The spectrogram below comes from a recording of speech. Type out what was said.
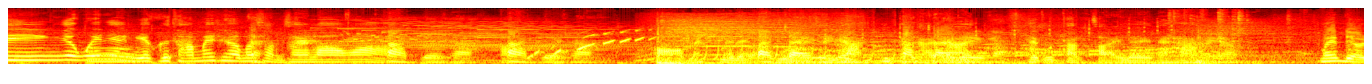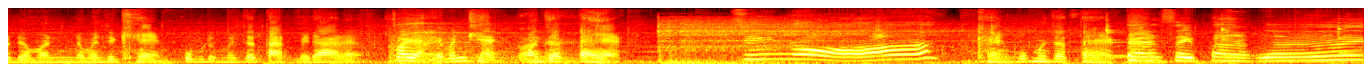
ริงๆยังเว้นอย่างเดียวคือทำให้เธอมาสนใจเราอะตัดเลยค่ะตัดเลยค่ะ อ๋อไม่คืออะไรตัดใจเลยครับตัดใจเลยครับ ให้กูตัดใจเลยนะคะใช่ครับไม่เดี๋ยวเดี๋ยวมันเดี๋ยวมันจะแข็งปุ๊บเดี๋ยวมันจะตัดไม่ได้แล้ว ก็อยากให้มันแข็งก่อนมันจะแตกจริงเหรอแข็งปุ๊บมันจะแตกแตกใส่ปากเลย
